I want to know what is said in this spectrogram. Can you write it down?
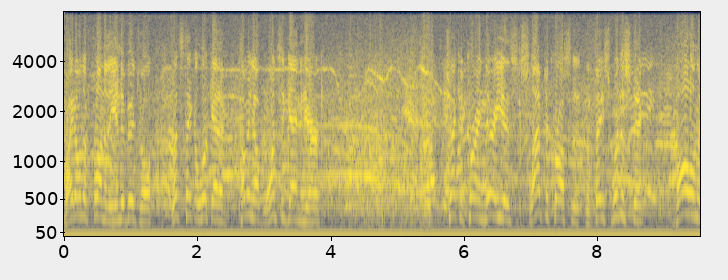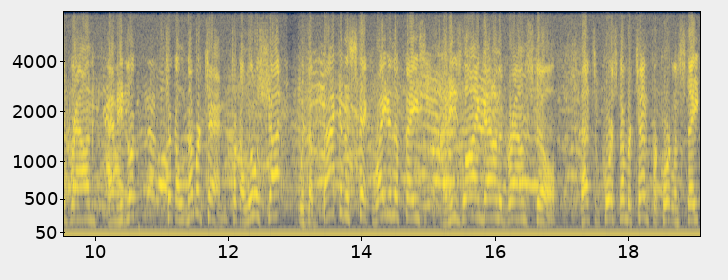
right on the front of the individual. Let's take a look at it. Coming up once again here. Check occurring there. He is slapped across the, the face with a stick, ball on the ground, and he looked, took a number 10, took a little shot with the back of the stick right in the face, and he's lying down on the ground still. That's, of course, number 10 for Cortland State,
